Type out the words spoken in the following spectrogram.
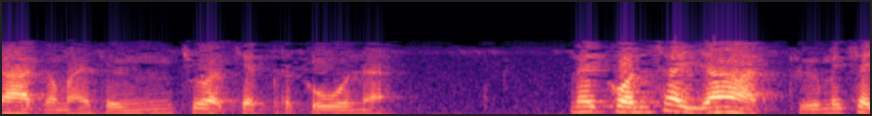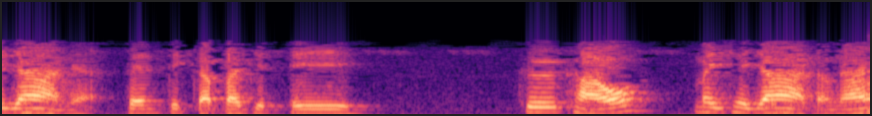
ญาติก็หมายถึงชั่วเจ็ดตระกูลน่ะ ในคนใช่ญาติคือไม่ใช่ญาติเนี่ย เป็นติกปจิตตีคือเขาไม่ใช่ญาติหรอกนะ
